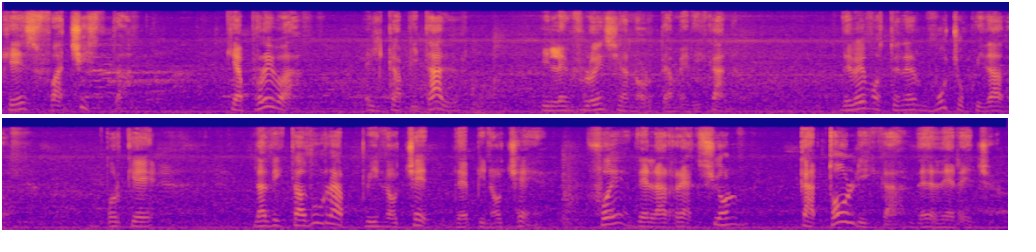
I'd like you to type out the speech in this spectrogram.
que es fascista, que aprueba el capital y la influencia norteamericana. Debemos tener mucho cuidado porque la dictadura Pinochet de Pinochet fue de la reacción católica de derecha.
